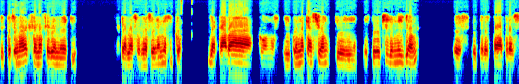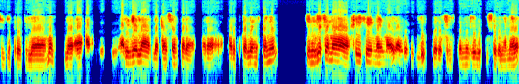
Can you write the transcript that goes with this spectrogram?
distorsionada que se llama CDMX, que habla sobre la Ciudad de México, y acaba con, este, con una canción que este hecho de Neil Young, este, pero está traducida, creo que la, bueno, la, arreglé la, la canción para, para, para tocarla en español, que en inglés se llama Hey Hey My My, pero que en español yo lo puse de la nada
